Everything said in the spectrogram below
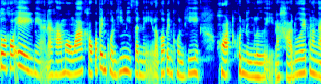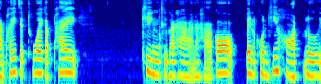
ตัวเขาเองเนี่ยนะคะ มองว่าเขาก็เป็นคนที่มีเสน่ห์แล้วก็เป็นคนที่ฮอตคนหนึ่งเลยนะคะ ด้วยพลังงานไพ่เจ็ดถ้วยกับไพ่คิงถือคาถานะคะ ก็เป็นคนที่ฮอตเลย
